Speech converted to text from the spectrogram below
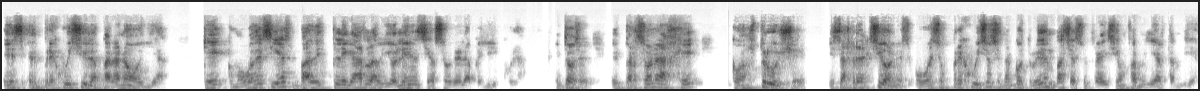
es el prejuicio y la paranoia, que, como vos decías, va a desplegar la violencia sobre la película. Entonces, el personaje construye esas reacciones o esos prejuicios están construidos en base a su tradición familiar también.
